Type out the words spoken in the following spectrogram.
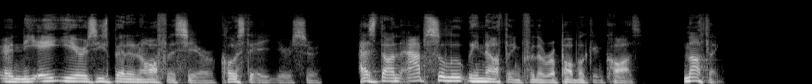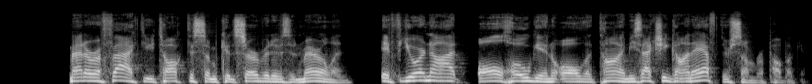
in the eight years he's been in office here, close to eight years soon, has done absolutely nothing for the Republican cause. Nothing. Matter of fact, you talk to some conservatives in Maryland. If you're not all Hogan all the time, he's actually gone after some Republicans.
